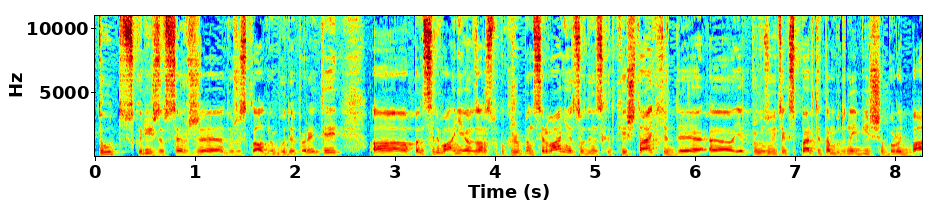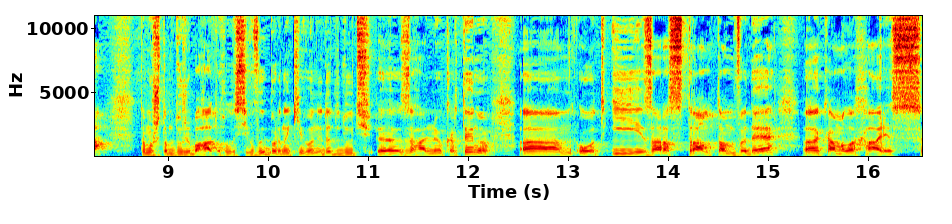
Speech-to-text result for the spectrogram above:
тут, скоріш за все, вже дуже складно буде перейти. Е, Пенсильванія зараз покажу Пенсильванію. Це один з хитких штатів, де як прогнозують експерти, там буде найбільша боротьба, тому що там дуже багато голосів виборників. Вони додадуть загальну картину. От і зараз Трамп там веде Камала Харріс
